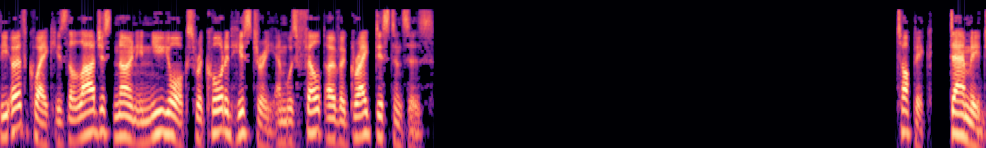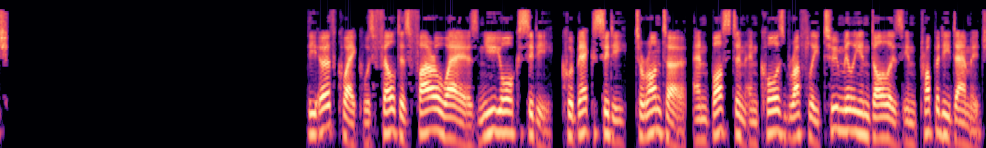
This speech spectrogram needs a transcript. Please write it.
The earthquake is the largest known in New York's recorded history and was felt over great distances. Damage The earthquake was felt as far away as New York City, Quebec City, Toronto, and Boston and caused roughly $2 million in property damage.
